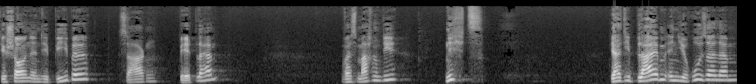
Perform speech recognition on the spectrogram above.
die schauen in die Bibel, sagen Bethlehem. Was machen die? Nichts. Ja, die bleiben in Jerusalem,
